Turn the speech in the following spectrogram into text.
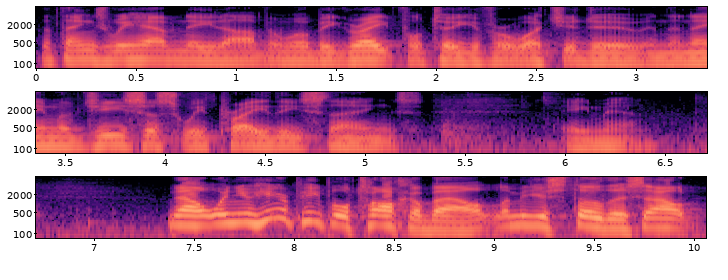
the things we have need of, and we'll be grateful to you for what you do. In the name of Jesus, we pray these things. Amen. Now, when you hear people talk about, let me just throw this out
